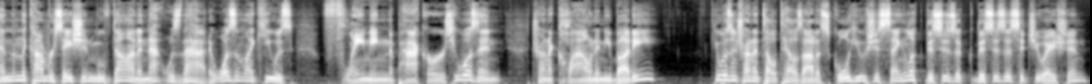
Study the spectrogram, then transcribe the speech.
And then the conversation moved on, and that was that. It wasn't like he was flaming the Packers. He wasn't trying to clown anybody. He wasn't trying to tell tales out of school. He was just saying, "Look, this is a this is a situation.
